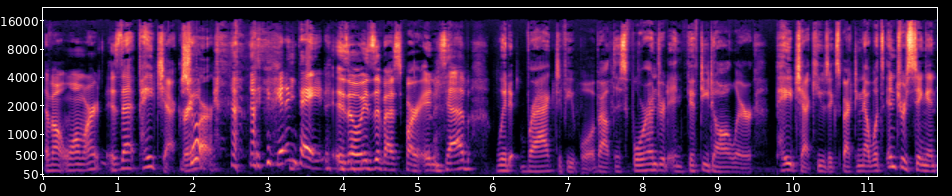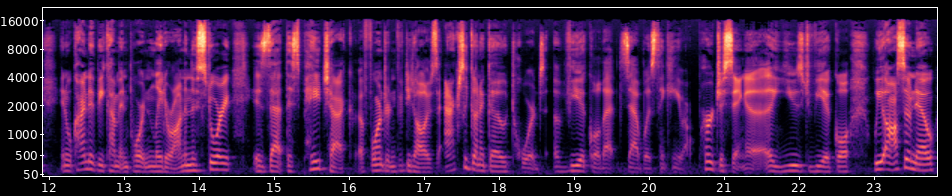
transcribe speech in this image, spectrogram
about Walmart is that paycheck, right? Sure. Getting paid is always the best part. And Zebb would brag to people about this $450 paycheck he was expecting. Now, what's interesting and, and will kind of become important later on in this story is that this paycheck of $450 is actually going to go towards a vehicle that Zebb was thinking about purchasing, a, a used vehicle. We also know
